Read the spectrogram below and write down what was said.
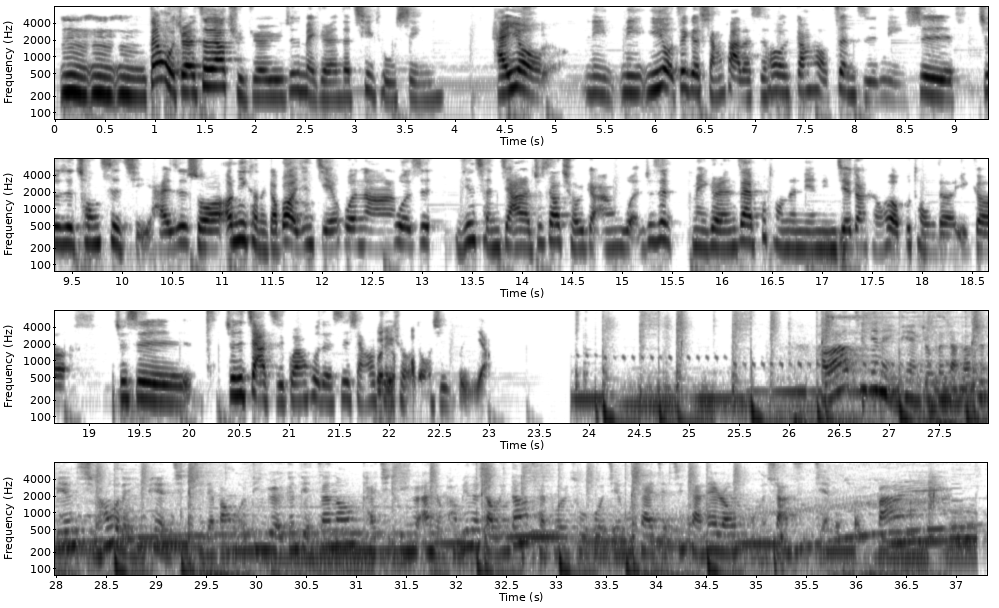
嗯嗯嗯，但我觉得这要取决于就是每个人的企图心，还有你你你有这个想法的时候，刚好正值你是就是冲刺期，还是说哦你可能搞不好已经结婚啊，或者是已经成家了，就是要求一个安稳。就是每个人在不同的年龄阶段，可能会有不同的一个就是就是价值观，或者是想要追求的东西不一样。好啦，今天的影片就分享到这边。喜欢我的影片，请记得帮我订阅跟点赞哦，开启订阅按钮旁边的小铃铛，才不会错过节目下一节精彩内容。我们下次见，拜。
